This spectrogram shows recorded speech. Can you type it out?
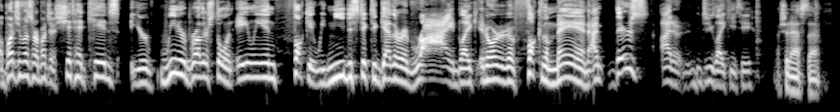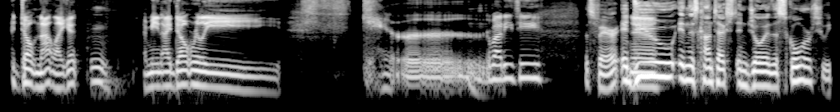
A bunch of us are a bunch of shithead kids. Your wiener brother stole an alien. Fuck it. We need to stick together and ride, like in order to fuck the man. I'm there's I don't. Do you like ET? I should ask that. I don't not like it. Mm. I mean, I don't really care about ET. That's fair. And do you, in this context, enjoy the score to it?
